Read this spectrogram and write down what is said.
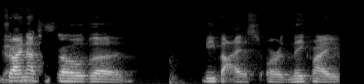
yeah. try not to throw the be biased or make my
